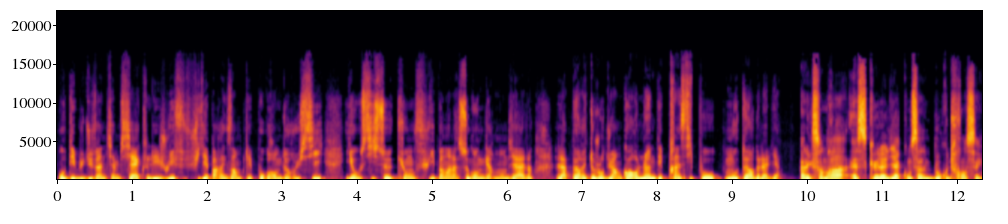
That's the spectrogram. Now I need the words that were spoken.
Au début du XXe siècle, les Juifs fuyaient par exemple les pogroms de Russie. Il y a aussi ceux qui ont fui pendant la Seconde Guerre mondiale. La peur est aujourd'hui encore l'un des principaux moteurs de l'ALIA. Alexandra, est-ce que l'ALIA concerne beaucoup de Français?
